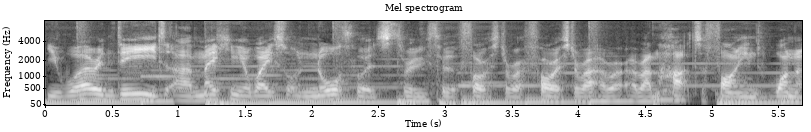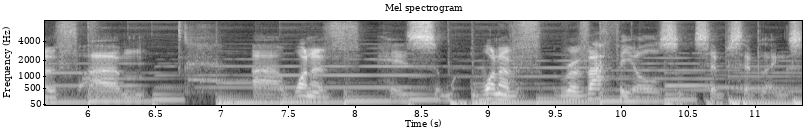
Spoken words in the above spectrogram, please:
you were indeed uh, making your way sort of northwards through through the forest or forest around, around the hut to find one of um, uh, one of his one of Ravathiel's siblings,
